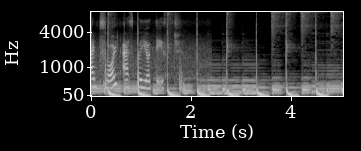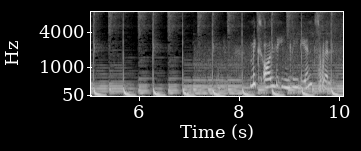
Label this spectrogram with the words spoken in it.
add salt as per your taste. Mix all the ingredients well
